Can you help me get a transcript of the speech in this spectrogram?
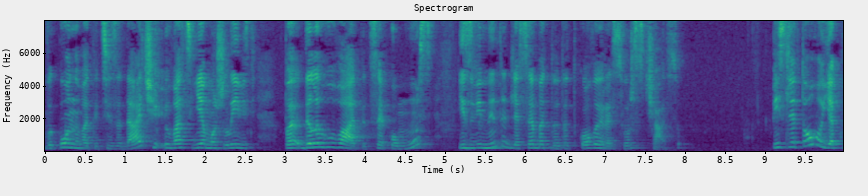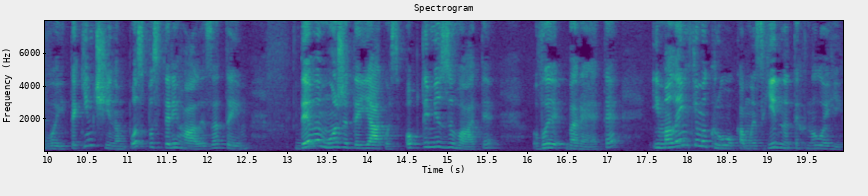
виконувати ці задачі, і у вас є можливість делегувати це комусь і звільнити для себе додатковий ресурс часу. Після того, як ви таким чином поспостерігали за тим, де ви можете якось оптимізувати, ви берете і маленькими кроками, згідно технології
